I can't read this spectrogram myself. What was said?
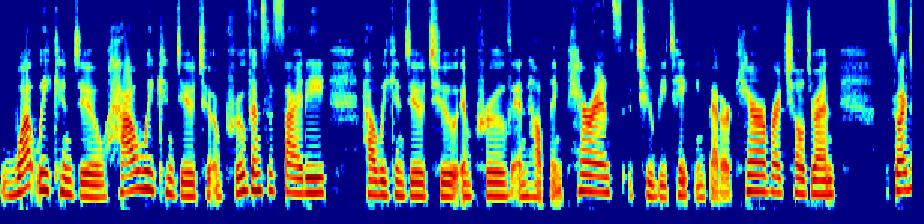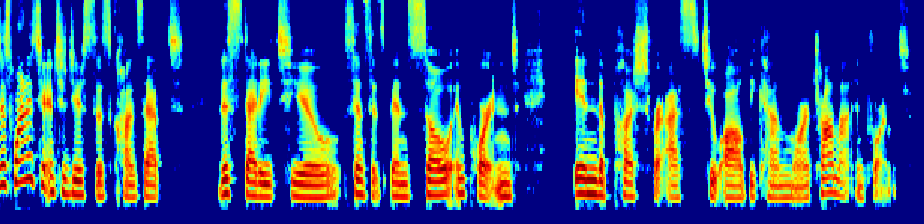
what we can do, how we can do to improve in society, how we can do to improve in helping parents to be taking better care of our children. So I just wanted to introduce this concept, this study to you, since it's been so important in the push for us to all become more trauma informed.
